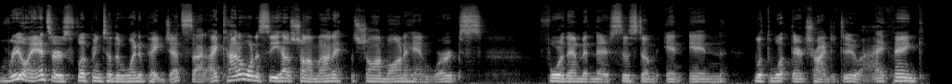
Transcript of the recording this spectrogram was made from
real answer is flipping to the Winnipeg Jets side. I kind of want to see how Sean, Mon- Sean Monahan works for them in their system in in with what they're trying to do. I think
